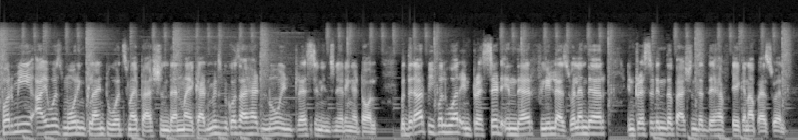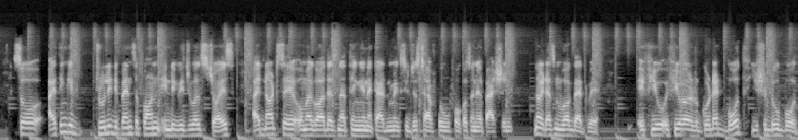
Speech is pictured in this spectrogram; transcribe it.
For me, I was more inclined towards my passion than my academics because I had no interest in engineering at all. But there are people who are interested in their field as well, and they are interested in the passion that they have taken up as well. So I think it truly depends upon individual's choice. I'd not say, oh my God, there's nothing in academics. You just have to focus on your passion. No, it doesn't work that way if you if you are good at both you should do both.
